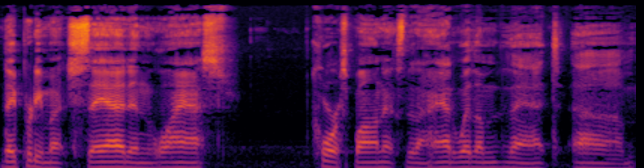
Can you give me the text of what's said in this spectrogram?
They pretty much said in the last correspondence that I had with them that um,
